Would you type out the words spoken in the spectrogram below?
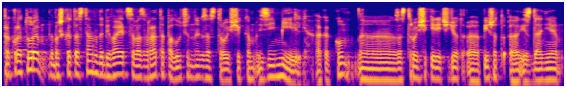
Прокуратура Башкортостана добивается возврата полученных застройщиком земель. О каком э, застройщике речь идет, э, пишет э, издание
